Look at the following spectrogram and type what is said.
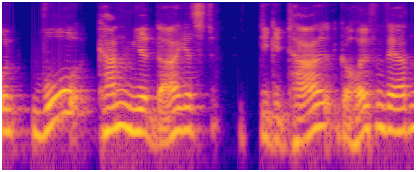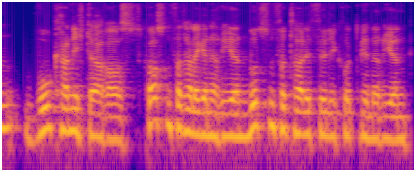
Und wo kann mir da jetzt digital geholfen werden? Wo kann ich daraus Kostenvorteile generieren, Nutzenvorteile für die Kunden generieren,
